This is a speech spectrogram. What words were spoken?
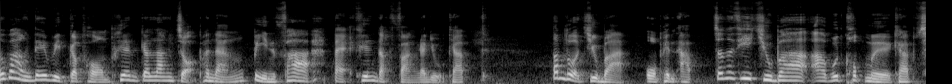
ระหว่างเดวิดกับผองเพื่อนกำลังเจาะผนังปีนฝ้าแตะเครื่องดักฟังกันอยู่ครับตำรวจคิวบาโอเพนอัพเจ้าหน้าที่คิวบาอาวุธครบมือครับ ช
